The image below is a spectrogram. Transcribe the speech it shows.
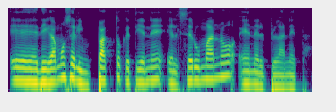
eh, digamos, el impacto que tiene el ser humano en el planeta?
